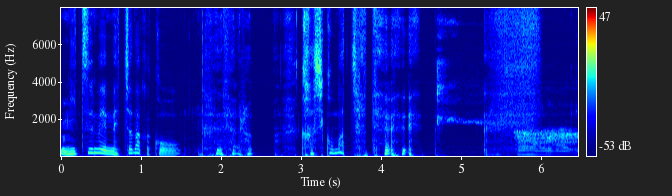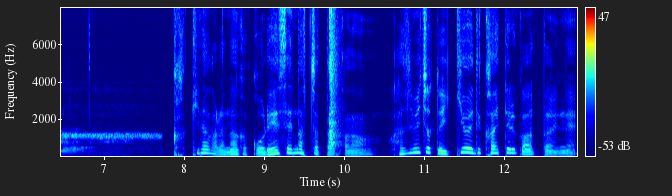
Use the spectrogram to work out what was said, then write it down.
うん。二通目めっちゃなんかこうなんだろうかしこまっちゃってあ書きながらなんかこう冷静になっちゃったのかな初めちょっと勢いで変えてる感あったのにね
